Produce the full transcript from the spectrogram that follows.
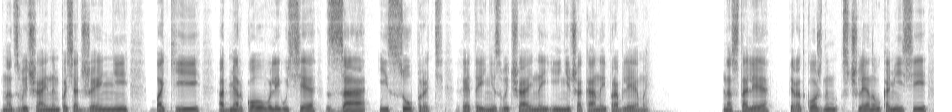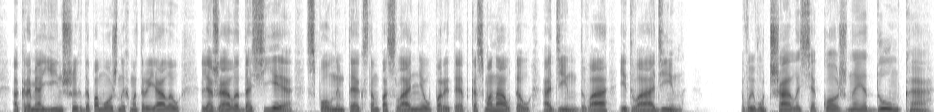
надзвычайным пасяджэнні бакі абмяркоўвалі ўсе за і супраць гэтай незвычайнай і нечаканай праблемы. На стале перад кожным з членаў камісіі, акрамя іншых дапаможных матэрыялаў, ляжала дасье з поўным тэкстам паслання ў парытэт касманаўтаў 12 і 21. Вывучалася кожная думка,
